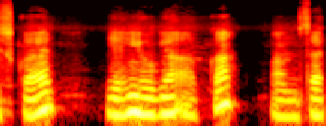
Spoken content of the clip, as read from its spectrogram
स्क्वायर। यही हो गया आपका आंसर।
